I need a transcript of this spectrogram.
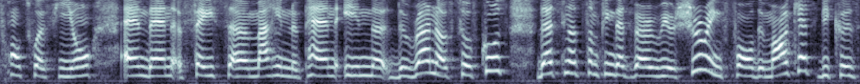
François Fillon and then face uh, Marine Le Pen in the runoff. So of course, that's not something that's very reassuring for the markets because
